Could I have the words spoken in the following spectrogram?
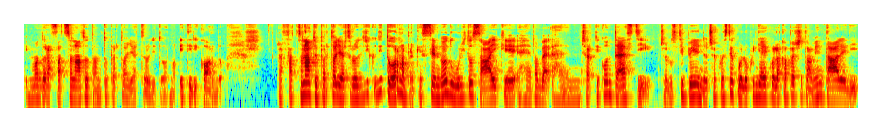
in modo raffazzonato tanto per togliertelo di torno. E ti ricordo, raffazzonato per togliertelo di, di torno perché essendo adulto sai che, eh, vabbè, eh, in certi contesti c'è lo stipendio, c'è questo e quello, quindi hai quella capacità mentale di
